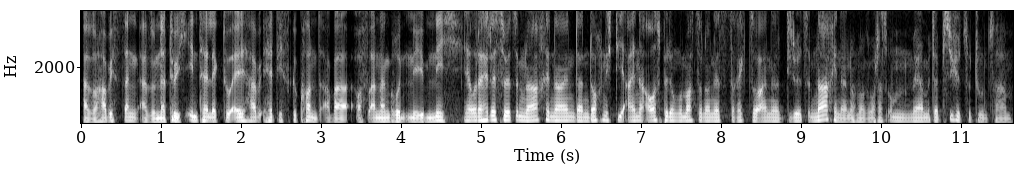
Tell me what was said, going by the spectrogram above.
Also habe ich es dann, also natürlich intellektuell hab, hätte ich es gekonnt, aber aus anderen Gründen eben nicht. Ja, oder hättest du jetzt im Nachhinein dann doch nicht die eine Ausbildung gemacht, sondern jetzt direkt so eine, die du jetzt im Nachhinein nochmal gemacht hast, um mehr mit der Psyche zu tun zu haben?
